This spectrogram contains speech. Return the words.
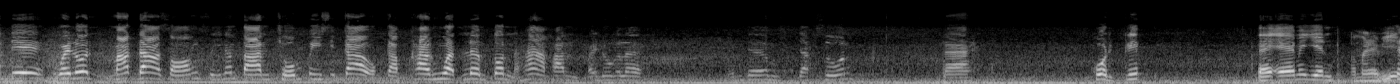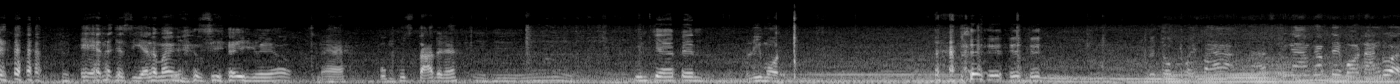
วัสดีวัยรุ่นมาสด้า2 สีน้ำตาลโฉมปี 19 กับค่างวดเริ่มต้น 5,000 ไปดูกันเลย เดิมๆจากศูนย์นะโคตรกริป แต่แอร์ไม่เย็น ทำไมพี่ แอร์น่าจะเสียแล้วมั้งเสียอีกแล้วนะปุ่มพุชสตาร์ทด้วยนะ อื้อหือกุญแจเป็น รีโมท กระจกไฟฟ้านะสวยงามครับได้เบาะหนังด้วย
